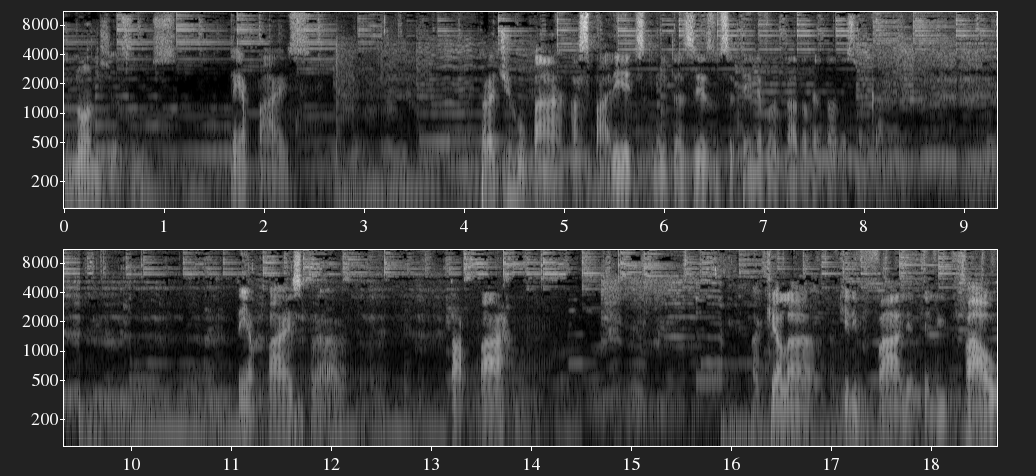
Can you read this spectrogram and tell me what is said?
Em nome de Jesus. Tenha paz para derrubar as paredes que muitas vezes você tem levantado ao redor da sua casa. Tenha paz para tapar aquela, aquele vale, aquele val,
